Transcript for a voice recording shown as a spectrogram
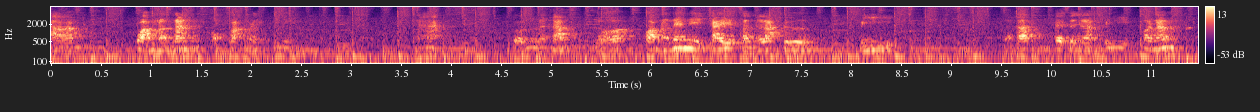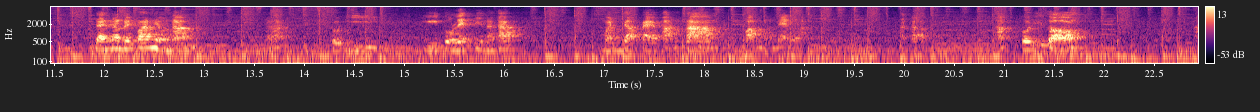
ตามความหนาแน่นของฝักแม่เนี่นะฮะส่วนนะครับแล้วความหนาแน่นนี่ใช้สัญลักษณ์คือ B นะครับใช้สัญลักษณ์ B เพราะนั้นแดันไฟฟ้าเหนี่ยวนำนะตัว E E ตัวเล็กนี่นะครับ มันจะแปรผันตามความหนาแน่นหลักนะครับตัวที่สองอ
